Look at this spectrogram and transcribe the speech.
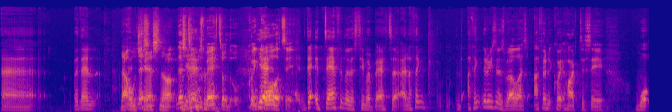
Uh, but then that old this, chestnut. This yeah. team's better though, in yeah, quality. De- definitely, this team are better, and I think I think the reason as well is I found it quite hard to say what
